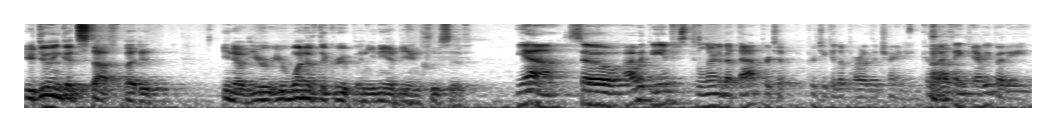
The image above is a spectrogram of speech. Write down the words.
you're doing good stuff, but it, you know, you're you're one of the group, and you need to be inclusive. Yeah, so I would be interested to learn about that parti- particular part of the training because I Uh-huh. think everybody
